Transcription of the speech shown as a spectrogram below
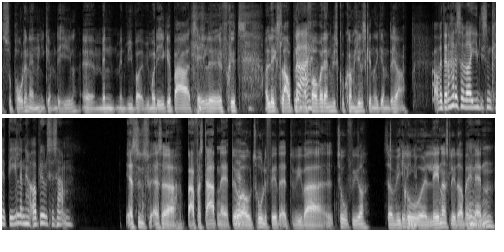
supporte hinanden igennem det hele. Øhm, men men vi, var, vi måtte ikke bare tale frit og lægge slagplaner Nej. for, hvordan vi skulle komme helskindet igennem det her. Og hvordan har det så været, at I ligesom kan dele den her oplevelse sammen? Jeg synes, altså, bare fra starten af, det ja. var utrolig fedt, at vi var øh, to fyre, så vi Helt kunne enig. læne os lidt op af mm. hinanden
